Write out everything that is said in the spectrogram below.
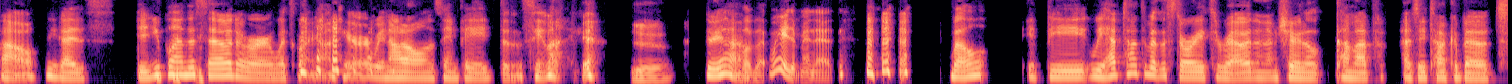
wow, you guys, did you plan this out or what's going on here? We're we not all on the same page? Doesn't seem like it. yeah So I yeah. love that. Wait a minute. Well, it be we have talked about the story throughout, and I'm sure it'll come up as we talk about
